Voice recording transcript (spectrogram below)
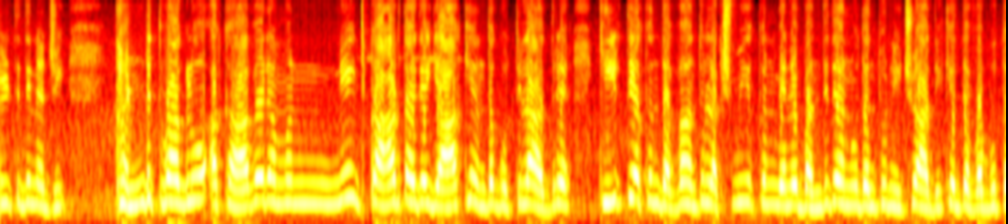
ಹೇಳ್ತಿದ್ದೀನಿ ಅಜ್ಜಿ. ಖಂಡಿತವಾಗ್ಲೂ ಆ ಕಾವೇರಮ್ಮನೇ ಕಾಡ್ತಾ ಇದೆ. ಯಾಕೆ ಅಂತ ಗೊತ್ತಿಲ್ಲ. ಆದರೆ ಕೀರ್ತಿ ಅಕ್ಕನ ದೆವ್ವ ಅಂತೂ ಲಕ್ಷ್ಮಿ ಅಕ್ಕನ ಮೇಲೆ ಬಂದಿದೆ ಅನ್ನೋದಂತೂ ನಿಜ. ಅದಕ್ಕೆ ದೆವ್ವಭೂತ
